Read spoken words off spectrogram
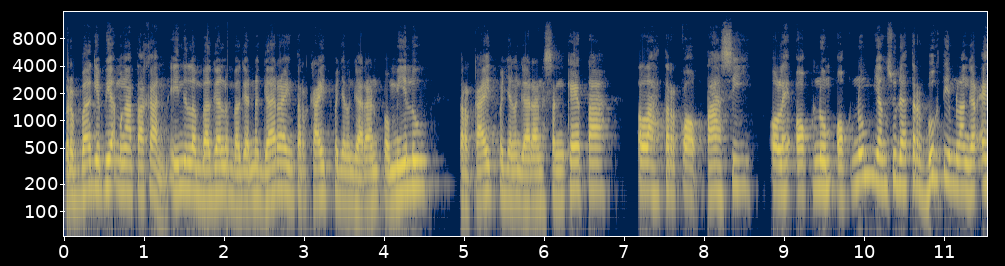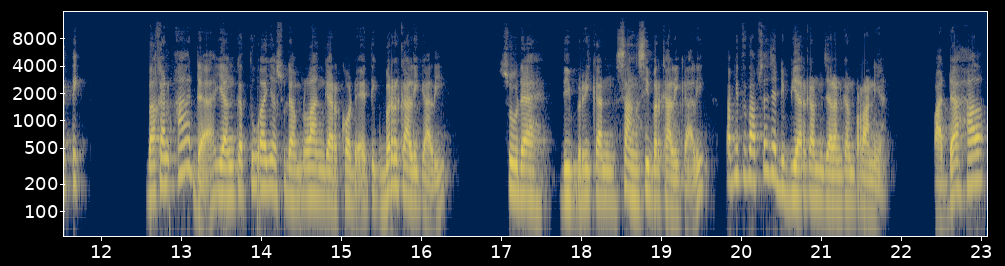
Berbagai pihak mengatakan ini lembaga-lembaga negara yang terkait penyelenggaraan pemilu terkait penyelenggaraan sengketa telah terkooptasi oleh oknum-oknum yang sudah terbukti melanggar etik. Bahkan ada yang ketuanya sudah melanggar kode etik berkali-kali, sudah diberikan sanksi berkali-kali, tapi tetap saja dibiarkan menjalankan perannya. Padahal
